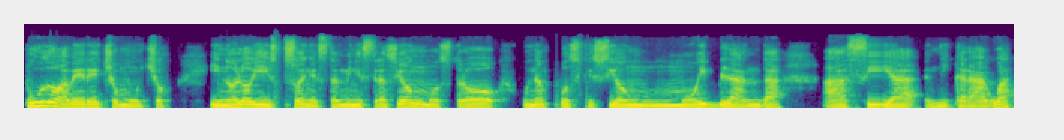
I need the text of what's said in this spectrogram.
pudo haber hecho mucho y no lo hizo en esta administración. Mostró una posición muy blanda hacia Nicaragua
